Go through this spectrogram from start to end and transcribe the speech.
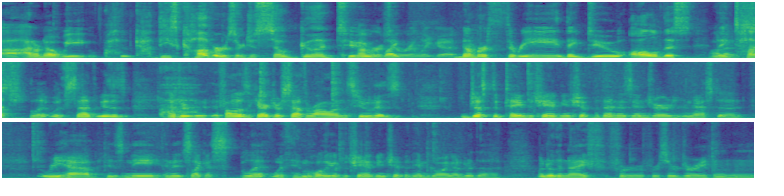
Uh, I don't know. We oh, God, these covers are just so good too. covers like are really good. number three, they do all of this. Oh, they touch. split with Seth because it's, after, it follows the character of Seth Rollins who has just obtained the championship but then is injured and has to rehab his knee and it's like a split with him holding up the championship and him going under the under the knife for for surgery. Mm-hmm.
